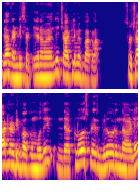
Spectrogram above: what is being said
இதான் கண்டிஷன் இதை நம்ம வந்து சார்ட்லேயுமே பார்க்கலாம். ஸோ சார்ட்டில் எப்படி பார்க்கும்போது இந்த க்ளோஸ் ப்ரைஸ் பிலோ இருந்தாலே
